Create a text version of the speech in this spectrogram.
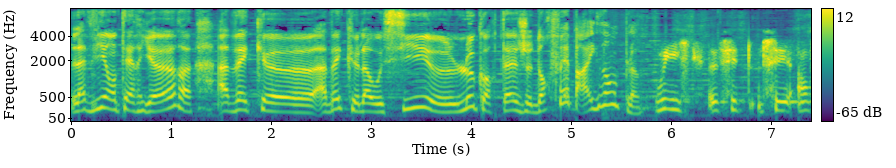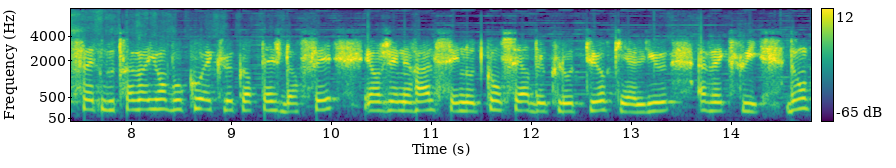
la vie antérieure, avec, avec là aussi le cortège d'Orphée, par exemple. Oui, c'est en fait, nous travaillons beaucoup avec le cortège d'Orphée et en général c'est notre concert de clôture qui a lieu avec lui. Donc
